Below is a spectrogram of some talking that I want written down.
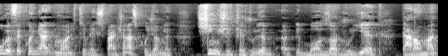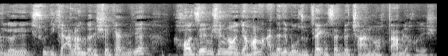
خوبه فکر کنیم multiple expansion از کجا میاد؟ چی میشه که روی بازار روی درآمد یا یک سودی که الان داره شرکت میده حاضر میشه ناگهان عدد بزرگتری نسبت به چند ماه قبل خودش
